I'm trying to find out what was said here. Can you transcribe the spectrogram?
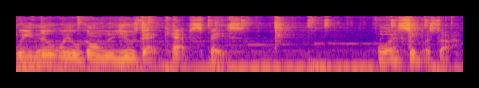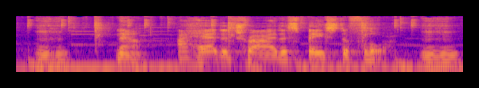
We knew we were going to use that cap space for a superstar. Mm-hmm. Now, I had to try to space the floor. Mm-hmm.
